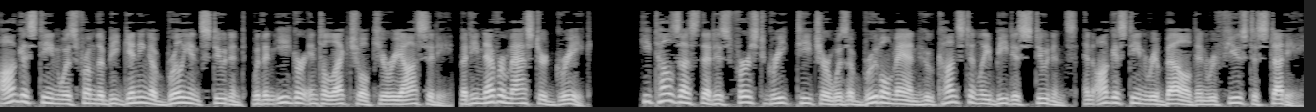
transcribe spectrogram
Augustine was from the beginning a brilliant student, with an eager intellectual curiosity, but he never mastered Greek. He tells us that his first Greek teacher was a brutal man who constantly beat his students, and Augustine rebelled and refused to study.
